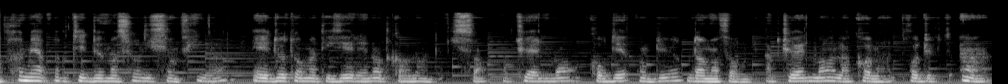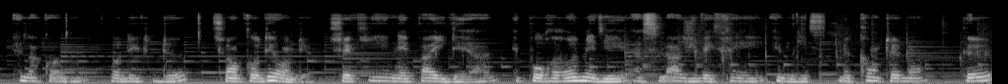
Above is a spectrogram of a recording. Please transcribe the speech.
première partie de ma solution finale est d'automatiser les noms de colonnes qui sont actuellement codés en dur dans ma formule. Actuellement, la colonne product 1 et la colonne product 2 sont codés en dur, ce qui n'est pas idéal. Et pour remédier à cela, je vais créer une liste ne contenant que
